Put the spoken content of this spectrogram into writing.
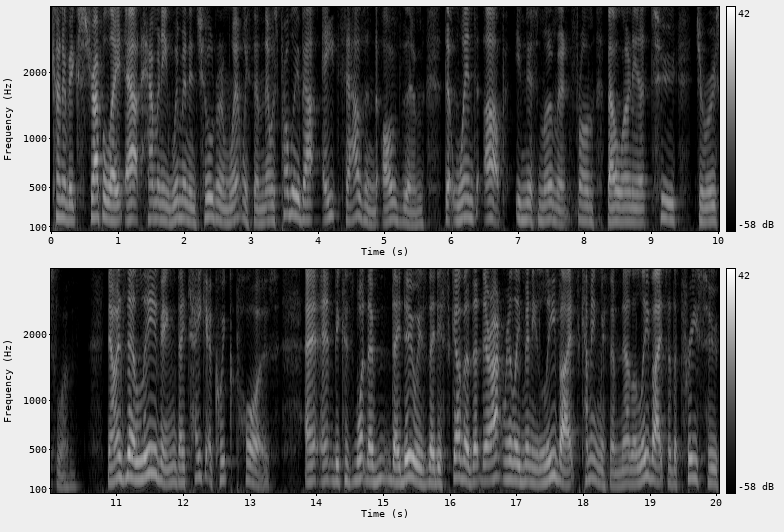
kind of extrapolate out how many women and children went with them, there was probably about 8,000 of them that went up in this moment from Babylonia to Jerusalem. Now, as they're leaving, they take a quick pause and, and because what they, they do is they discover that there aren't really many Levites coming with them. Now, the Levites are the priests who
